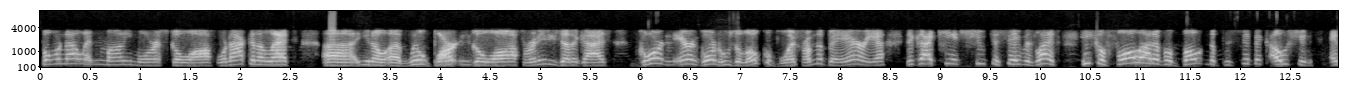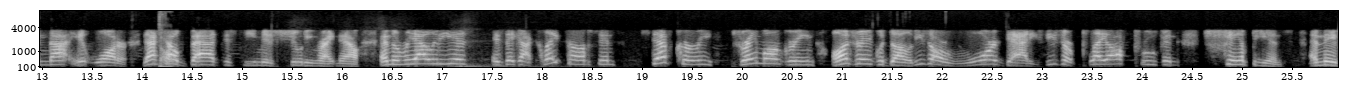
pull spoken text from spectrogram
but we're not letting Monte Morris go off. We're not going to let, uh, you know, uh, Will Barton go off or any of these other guys. Gordon, Aaron Gordon, who's a local boy from the Bay Area, the guy can't shoot to save his life. He could fall out of a boat in the Pacific Ocean and not hit water. That's how bad this team is shooting right now. And the reality is, is they got Klay Thompson, Steph Curry, Draymond Green, Andre Iguodala. These are war daddies. These are playoff proven champions. And they've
